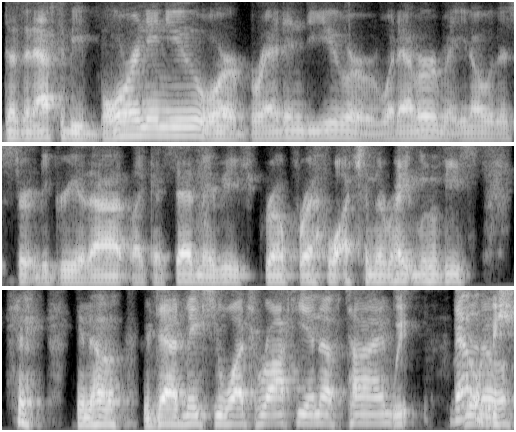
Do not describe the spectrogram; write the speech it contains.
does it have to be born in you or bred into you or whatever? But, you know, there's a certain degree of that. Like I said, maybe if you grow up watching the right movies, you know, your dad makes you watch Rocky enough times. We- That you was,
